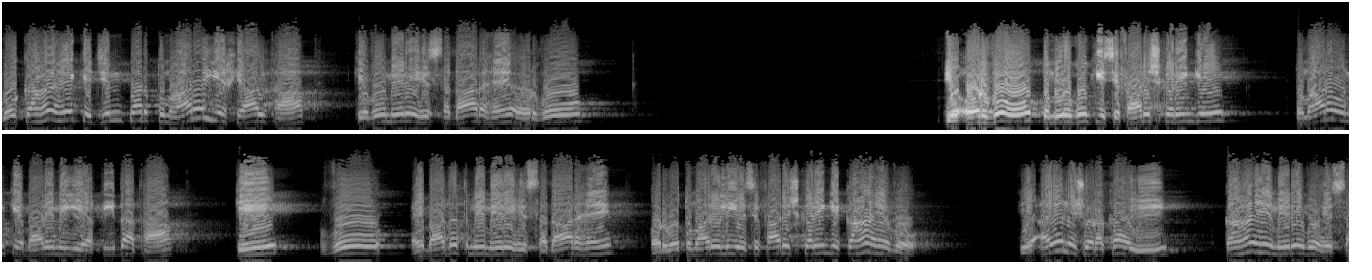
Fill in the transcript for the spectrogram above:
وہ کہاں ہے کہ جن پر تمہارا یہ خیال تھا کہ وہ میرے حصہ دار ہیں اور وہ اور وہ تم لوگوں کی سفارش کریں گے؟ تمہارا ان کے بارے میں یہ عقیدہ تھا کہ وہ عبادت میں میرے حصہ دار ہیں اور وہ تمہارے لیے سفارش کریں گے کہاں ہے وہ؟ یہ این شرکائی کہاں ہے میرے وہ حصہ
